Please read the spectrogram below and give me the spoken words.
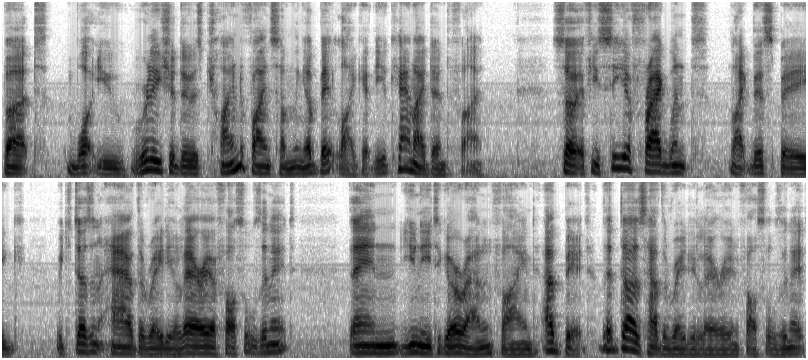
But what you really should do is trying to find something a bit like it that you can identify. So if you see a fragment like this big, which doesn't have the radiolaria fossils in it, then you need to go around and find a bit that does have the radiolarian fossils in it,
